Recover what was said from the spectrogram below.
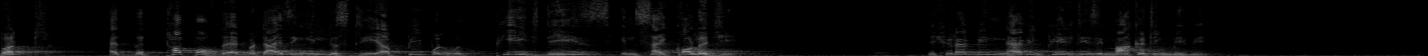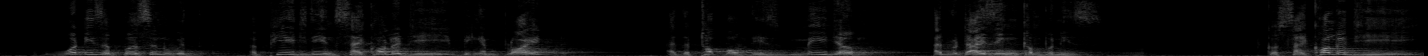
but at the top of the advertising industry are people with PhDs in psychology. They should have been having PhDs in marketing, maybe. What is a person with a PhD in psychology being employed at the top of these major advertising companies? Because psychology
